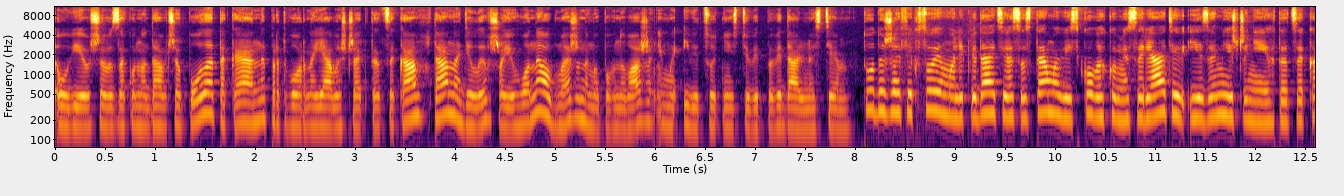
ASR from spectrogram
увівши в законодавче поле таке непритворне явище, як ТЦК, та наділивши його необмеженими повноваженнями і відсутністю відповідальності. Тут уже фіксуємо ліквідація системи військових комісаріатів і заміщення їх ТЦК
